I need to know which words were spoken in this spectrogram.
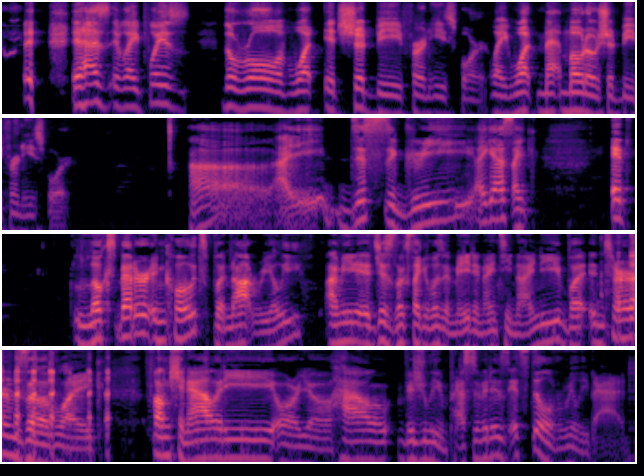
it has, it like plays the role of what it should be for an esport, like what MODO should be for an esport. Uh, I disagree. I guess like it looks better in quotes, but not really. I mean, it just looks like it wasn't made in 1990. But in terms of like functionality or you know how visually impressive it is, it's still really bad.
